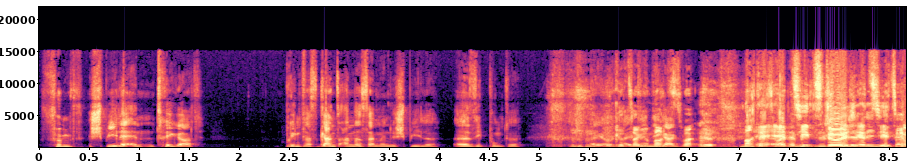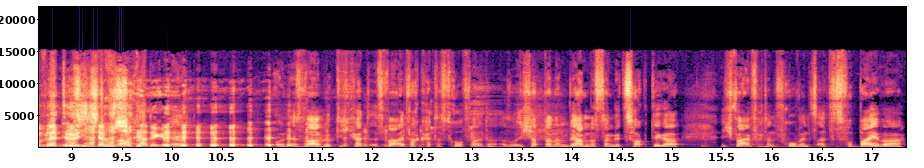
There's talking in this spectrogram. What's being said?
fünf Spieleenden triggert, bringt was ganz anderes am Ende Spiele, äh, Siegpunkte. Ey, und, sagen, er macht, äh, macht jetzt er, er zieht's durch, er zieht's komplett durch. Ich habe es auch gerade gedacht. Und es war wirklich, es war einfach Katastrophe, Alter. Also ich habe dann, wir haben das dann gezockt, Digga. Ich war einfach dann froh, wenn es als es vorbei war.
